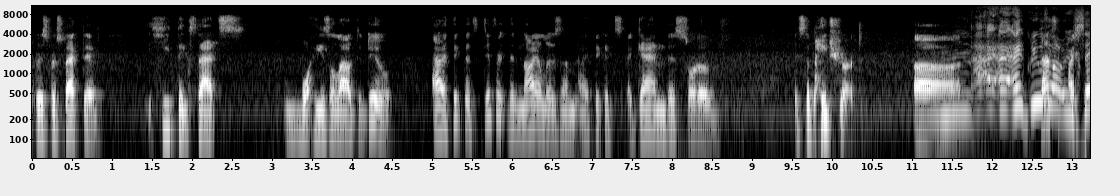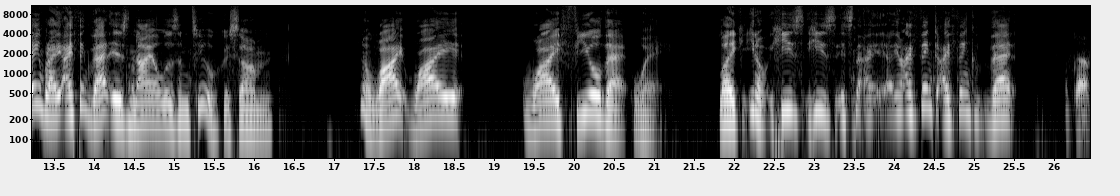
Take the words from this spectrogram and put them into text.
from his perspective, he thinks that's what he's allowed to do. And I think that's different than nihilism, and I think it's again this sort of it's the patriarchy. Uh, mm, I, I agree with what you're I- saying, but I, I think that is nihilism too. Because um you know, why why why feel that way? Like, you know, he's he's it's not I, you know, I think I think that okay.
